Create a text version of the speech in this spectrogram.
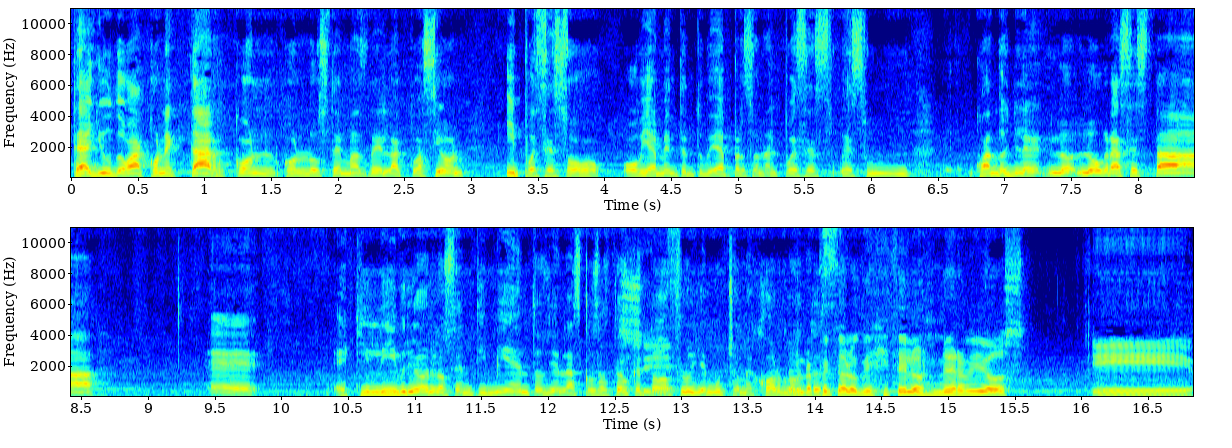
te ayudó a conectar con, con los temas de la actuación y pues eso obviamente en tu vida personal pues es, es un... Cuando le- lo- logras esta eh, equilibrio en los sentimientos y en las cosas, creo que Sí. todo fluye mucho mejor, ¿no? Con Entonces, respecto a lo que dijiste de los nervios, eh,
